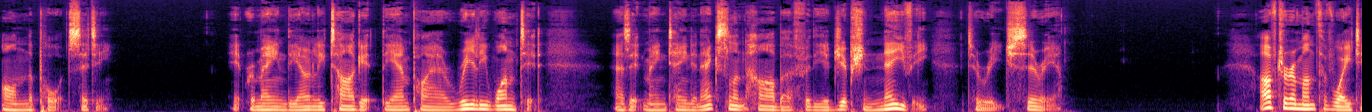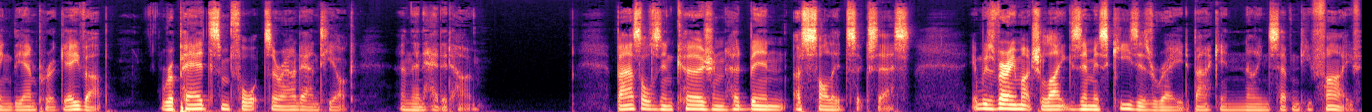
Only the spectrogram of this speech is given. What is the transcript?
on the port city. It remained the only target the empire really wanted, as it maintained an excellent harbour for the Egyptian navy to reach Syria. After a month of waiting, the emperor gave up, repaired some forts around Antioch, and then headed home. Basil's incursion had been a solid success. It was very much like Tzimiskes' raid back in 975,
